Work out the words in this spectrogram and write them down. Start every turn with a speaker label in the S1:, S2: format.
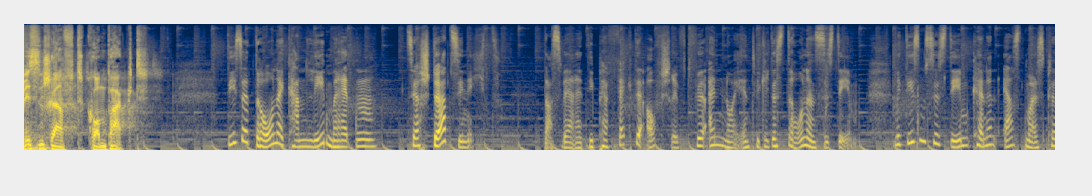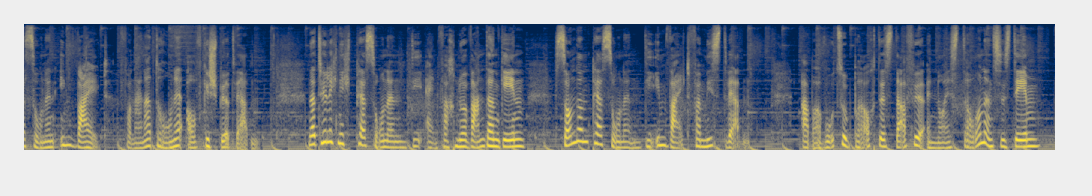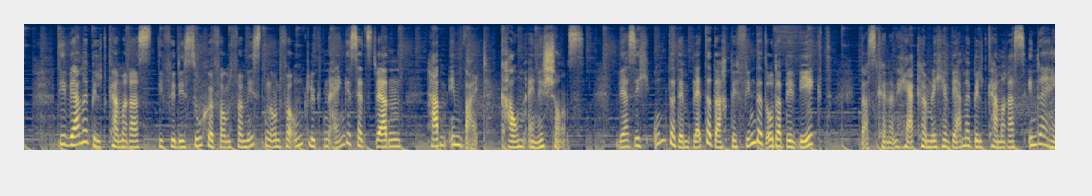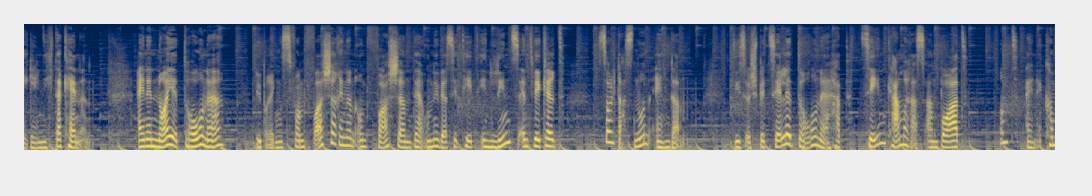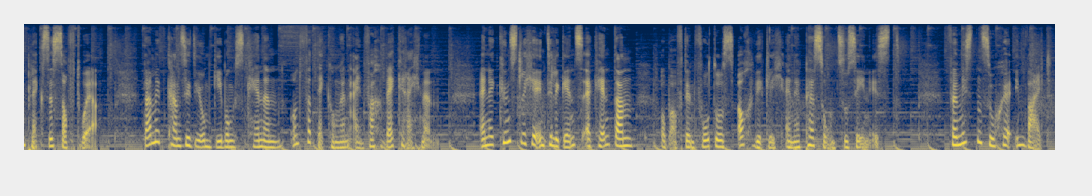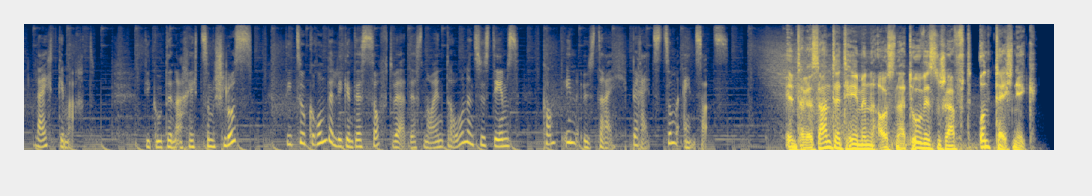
S1: Wissenschaft kompakt.
S2: Diese Drohne kann Leben retten, zerstört sie nicht. Das wäre die perfekte Aufschrift für ein neu entwickeltes Drohnensystem. Mit diesem System können erstmals Personen im Wald von einer Drohne aufgespürt werden. Natürlich nicht Personen, die einfach nur wandern gehen, sondern Personen, die im Wald vermisst werden. Aber wozu braucht es dafür ein neues Drohnensystem? Die Wärmebildkameras, die für die Suche von Vermissten und Verunglückten eingesetzt werden, haben im Wald kaum eine Chance. Wer sich unter dem Blätterdach befindet oder bewegt, das können herkömmliche Wärmebildkameras in der Regel nicht erkennen. Eine neue Drohne, übrigens von Forscherinnen und Forschern der Universität in Linz entwickelt, soll das nun ändern. Diese spezielle Drohne hat zehn Kameras an Bord und eine komplexe Software. Damit kann sie die Umgebung scannen und Verdeckungen einfach wegrechnen. Eine künstliche Intelligenz erkennt dann, ob auf den Fotos auch wirklich eine Person zu sehen ist. Vermisstensuche im Wald leicht gemacht. Die gute Nachricht zum Schluss. Die zugrunde liegende Software des neuen Drohnensystems kommt in Österreich bereits zum Einsatz.
S1: Interessante Themen aus Naturwissenschaft und Technik.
